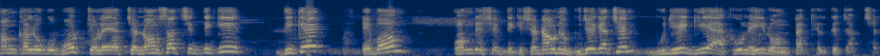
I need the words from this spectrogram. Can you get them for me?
সংখ্যালঘু ভোট চলে যাচ্ছে নওসাদ সিদ্দিকির দিকে এবং কংগ্রেসের দিকে। সেটা উনি বুঝে গেছেন, বুঝে গিয়ে এখন এই রংটা খেলতে চাচ্ছেন।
